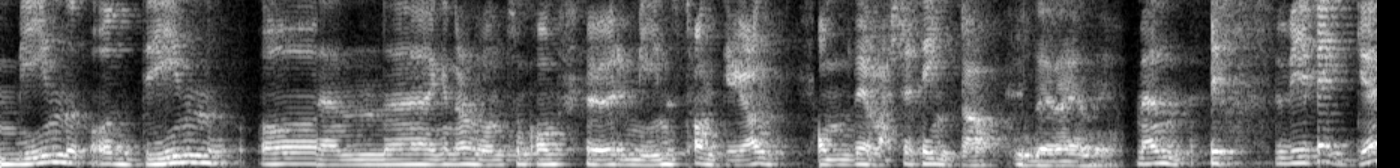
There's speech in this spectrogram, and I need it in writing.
min og din og den eh, generasjonen som kom før mins tankegang om diverse ting. Ja, dere er enig. Men hvis vi begge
